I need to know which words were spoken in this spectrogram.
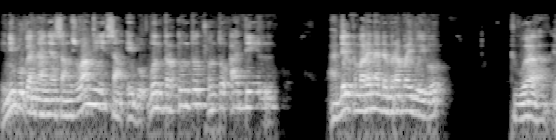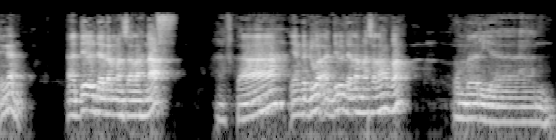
Ini bukan hanya sang suami, sang ibu pun tertuntut untuk adil. Adil kemarin ada berapa ibu-ibu? Dua, ya kan? Adil dalam masalah naf, nafkah. Yang kedua adil dalam masalah apa? Pemberian.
